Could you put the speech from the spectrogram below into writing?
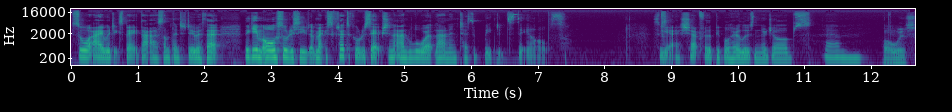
So I would expect that has something to do with it. The game also received a mixed critical reception and lower than anticipated sales. So yeah, shit for the people who are losing their jobs. Um, Always.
